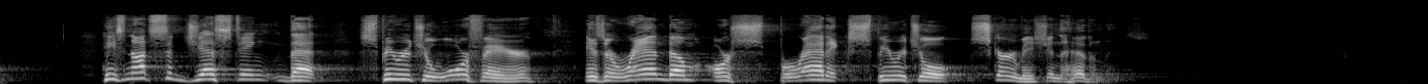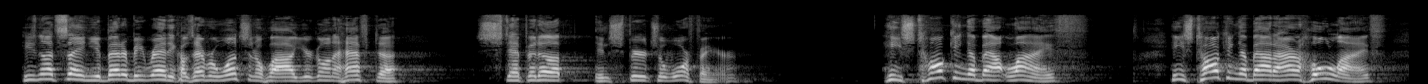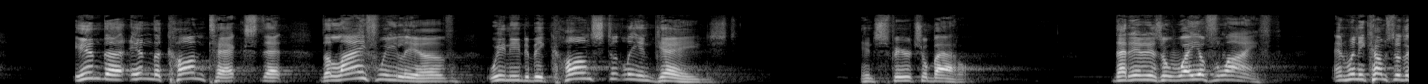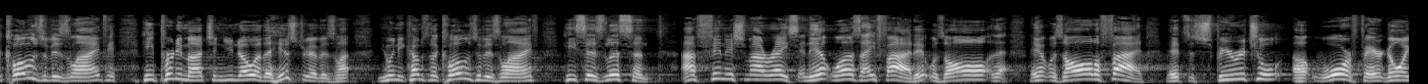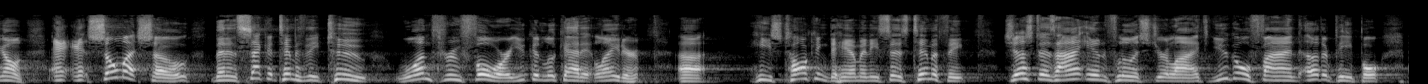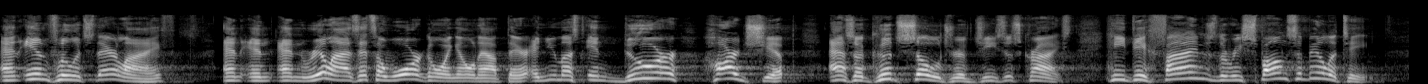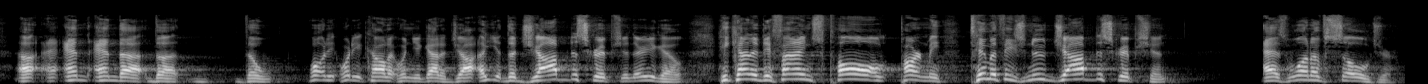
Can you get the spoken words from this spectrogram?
He's not suggesting that spiritual warfare is a random or sporadic spiritual skirmish in the heavenlies. He's not saying you better be ready because every once in a while you're going to have to step it up in spiritual warfare. He's talking about life. He's talking about our whole life in the, in the context that the life we live we need to be constantly engaged in spiritual battle. That it is a way of life. And when he comes to the close of his life, he pretty much, and you know the history of his life, when he comes to the close of his life, he says, listen, I finished my race and it was a fight. It was all, it was all a fight. It's a spiritual uh, warfare going on. And, and so much so that in 2 Timothy 2, 1 through 4, you can look at it later, uh, he's talking to him and he says, Timothy, just as I influenced your life, you go find other people and influence their life and, and, and realize it's a war going on out there and you must endure hardship as a good soldier of Jesus Christ. He defines the responsibility uh, and, and the, the, the what do, you, what do you call it when you got a job? Uh, the job description. There you go. He kind of defines Paul, pardon me, Timothy's new job description as one of soldier.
